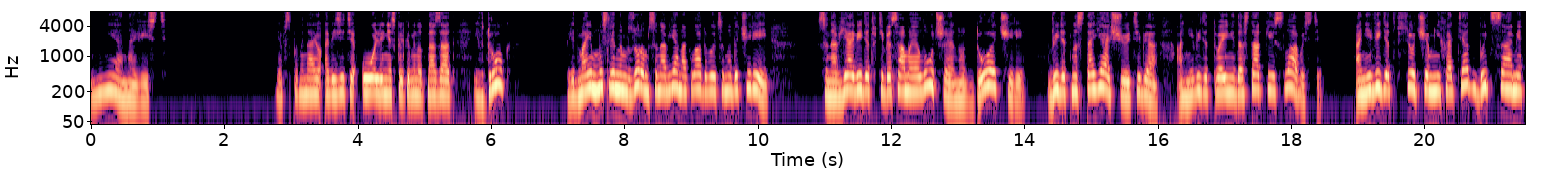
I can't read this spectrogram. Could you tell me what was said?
ненависть. Я вспоминаю о визите Оли несколько минут назад, и вдруг перед моим мысленным взором сыновья накладываются на дочерей. Сыновья видят в тебе самое лучшее, но дочери видят настоящую тебя. Они видят твои недостатки и слабости. Они видят все, чем не хотят быть сами.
